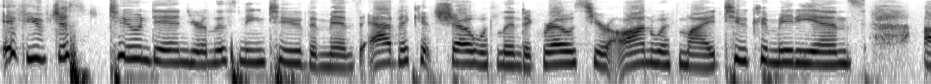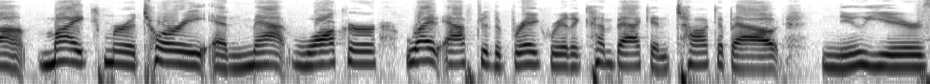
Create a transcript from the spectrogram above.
If you've just tuned in, you're listening to the Men's Advocate Show with Linda Gross. You're on with my two comedians, uh, Mike Muratore and Matt Walker. Right after the break, we're going to come back and talk about New Year's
